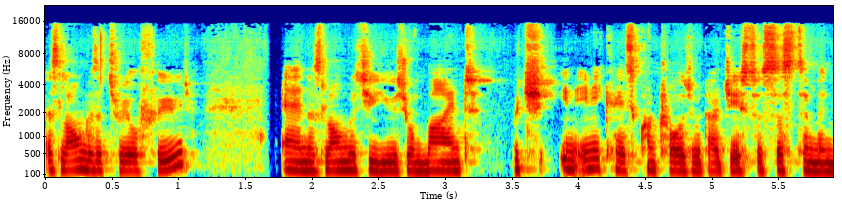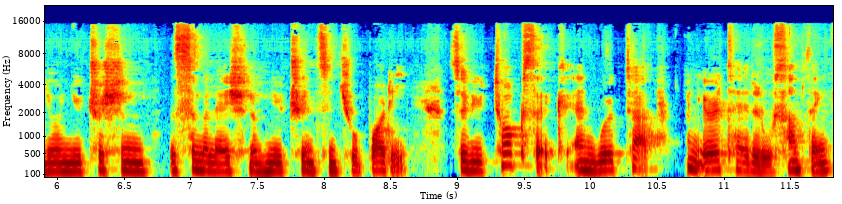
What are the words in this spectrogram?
as long as it's real food and as long as you use your mind which in any case controls your digestive system and your nutrition assimilation of nutrients into your body. So if you're toxic and worked up and irritated or something,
